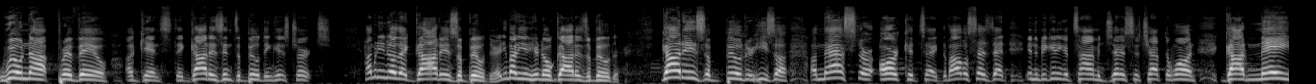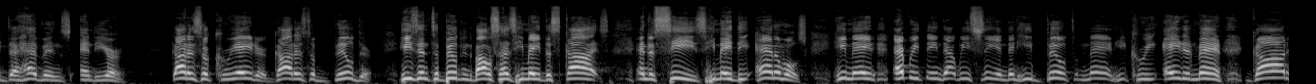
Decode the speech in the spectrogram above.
will not prevail against it. God is into building his church. How many know that God is a builder? Anybody in here know God is a builder? God is a builder. He's a, a master architect. The Bible says that in the beginning of time in Genesis chapter 1, God made the heavens and the earth. God is a creator. God is a builder. He's into building. The Bible says He made the skies and the seas. He made the animals. He made everything that we see. And then He built man. He created man. God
